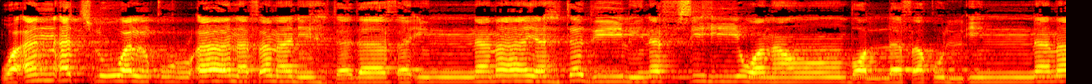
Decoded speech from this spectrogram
وأن أتلو القرآن فمن اهتدى فإنما يهتدي لنفسه ومن ضل فقل إنما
